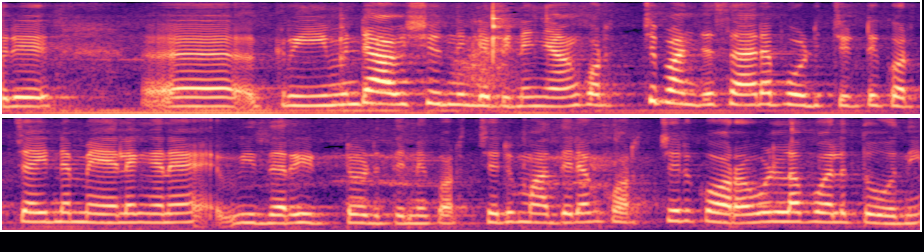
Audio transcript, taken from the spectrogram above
ഒരു ക്രീമിന്റെ ആവശ്യമൊന്നുമില്ല. പിന്നെ ഞാൻ കുറച്ച് പഞ്ചസാര പൊടിച്ചിട്ട് കുറച്ച് അതിന്റെ മേലെ ഇങ്ങനെ വിതറി ഇട്ട് കൊടുത്തിന് കുറച്ചൊരു മധുരം കുറച്ചൊരു കുറവുള്ള പോലെ തോന്നി.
